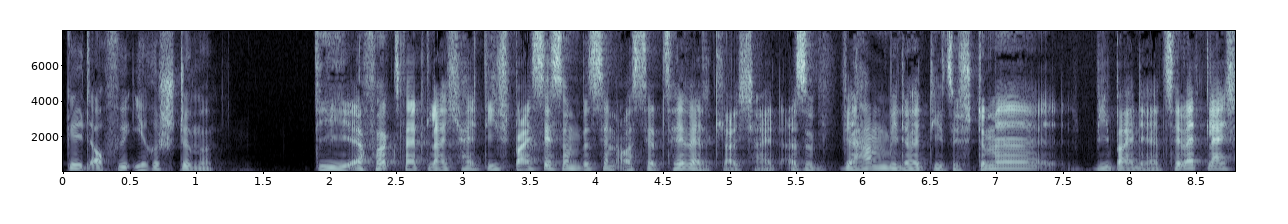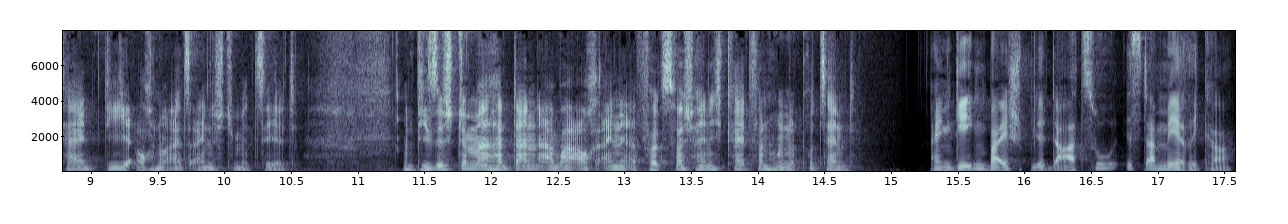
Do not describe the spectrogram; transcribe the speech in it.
gilt auch für ihre Stimme. Die Erfolgswertgleichheit, die speist sich so ein bisschen aus der Zählwertgleichheit. Also wir haben wieder diese Stimme, wie bei der Zählwertgleichheit, die auch nur als eine Stimme zählt. Und diese Stimme hat dann aber auch eine Erfolgswahrscheinlichkeit von 100%. Ein Gegenbeispiel dazu ist Amerika.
